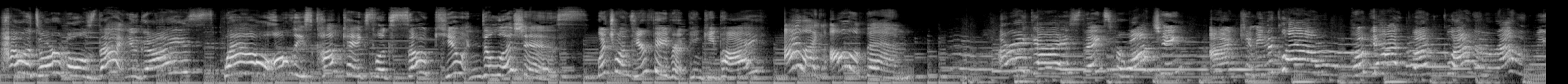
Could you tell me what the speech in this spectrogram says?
How adorable is that, you guys? Wow, all these cupcakes look so cute and delicious. Which one's your favorite, Pinkie Pie? I like all of them. Alright guys, thanks for watching. I'm Kimmi the Clown. Hope you had fun clowning around with me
